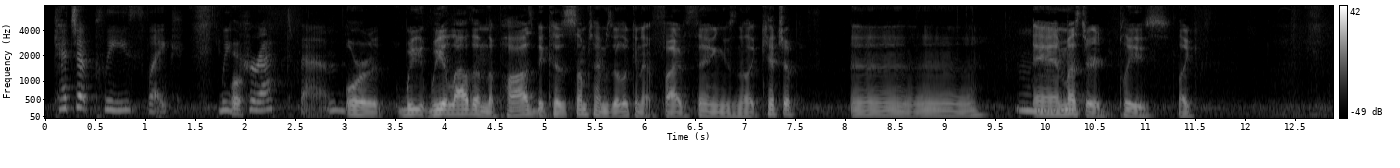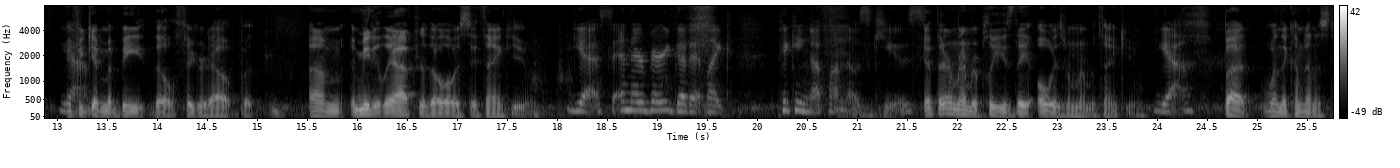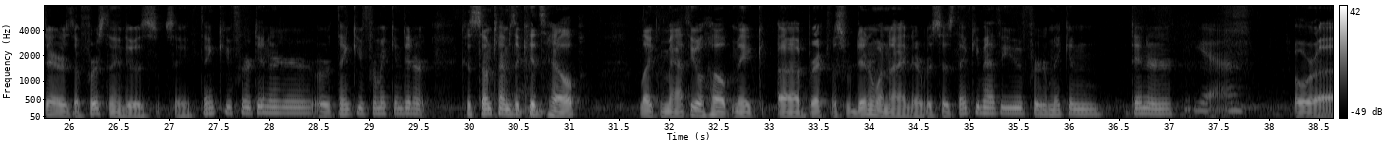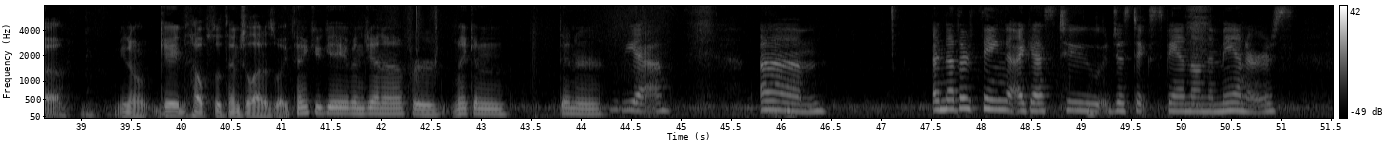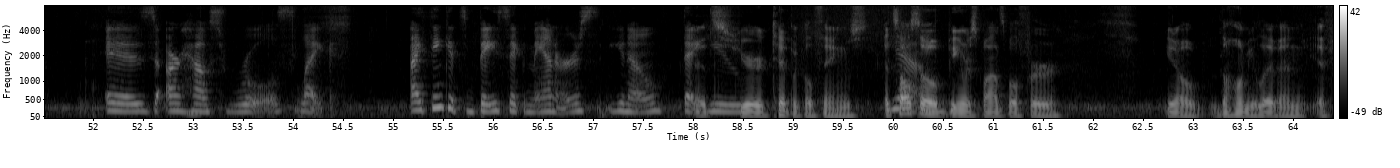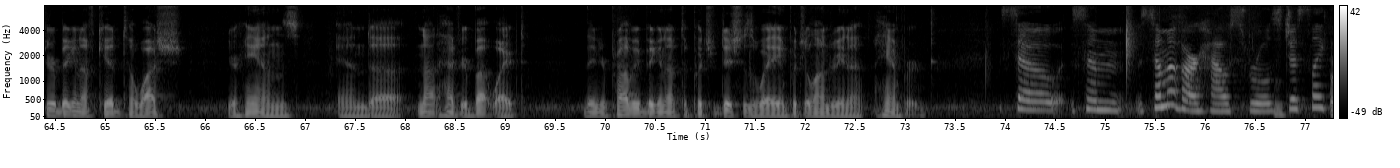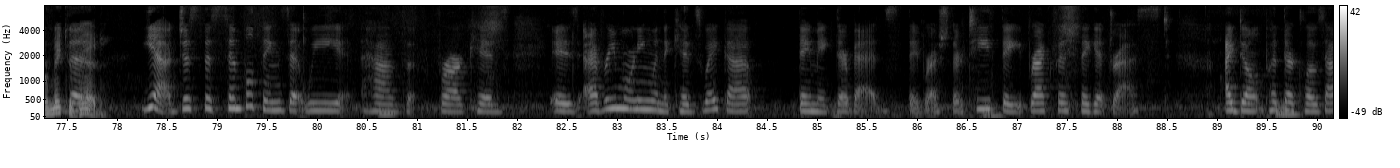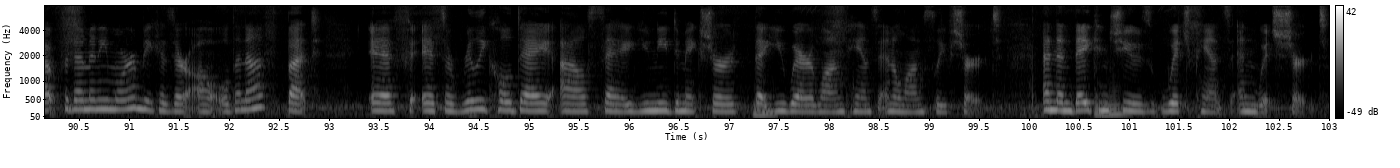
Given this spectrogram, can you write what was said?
Ketchup, please. Like we Or- correct them. or we we allow them to pause because sometimes they're looking at five things and they're like ketchup uh, Mm-hmm. and mustard please like Yeah. if you give them a beat they'll figure it out but um, immediately after they'll always say thank you Yes, and they're very good at like picking up on those cues. if they remember please they always remember thank you Yeah. but when they come down the stairs the first thing they do is say thank you for dinner or thank you for making dinner because sometimes the kids help like matthew will help make uh, breakfast for dinner one night and everybody says thank you matthew for making dinner Yeah. or uh you know gabe helps with enchiladas like thank you gabe and jenna for making dinner Yeah. Um another thing I guess to just expand on the manners is our house rules. Like I think it's basic manners, you know, that it's you your typical things it's Yeah. also being responsible for you know the home you live in if you're a big enough kid to wash your hands and uh, not have your butt wiped then you're probably big enough to put your dishes away and put your laundry in a hamper So some some of our house rules, mm. just like or make your the- bed Yeah, just the simple things that we have for our kids is every morning when the kids wake up, they make their beds, they brush their teeth, they eat breakfast, they get dressed. I don't put their mm. clothes out for them anymore because they're all old enough, but if it's a really cold day, I'll say you need to make sure that mm. you wear long pants and a long sleeve shirt. And then they can mm-hmm. choose which pants and which shirt.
